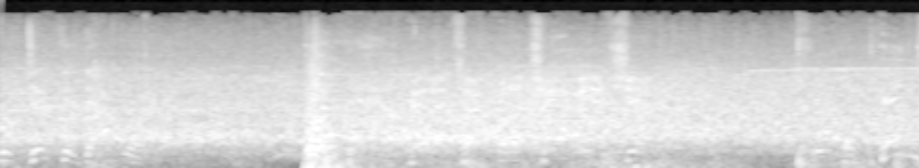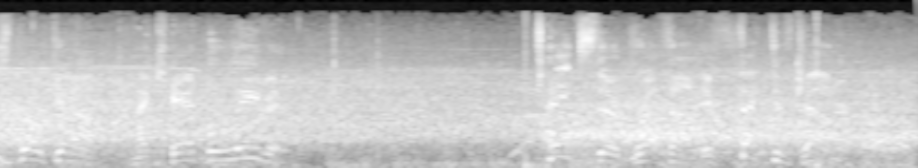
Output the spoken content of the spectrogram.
predicted that one. Pin attempt for the championship. The pin's broken up. I can't believe it. Takes their breath out. Effective counter.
